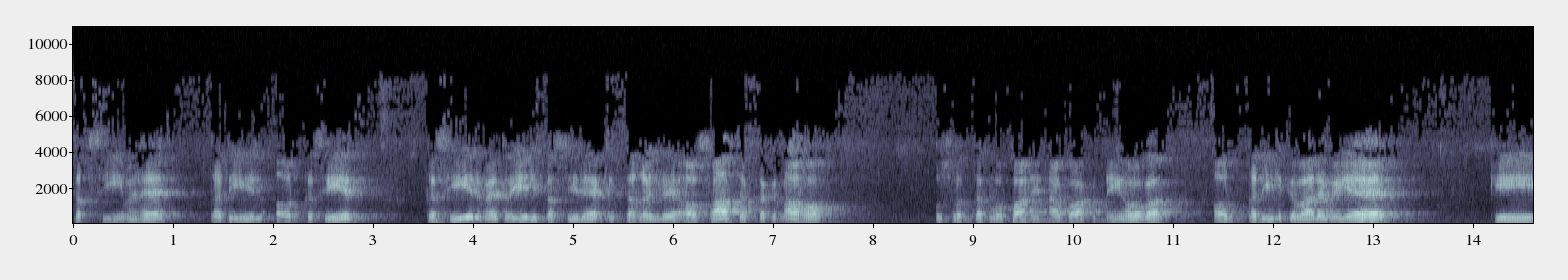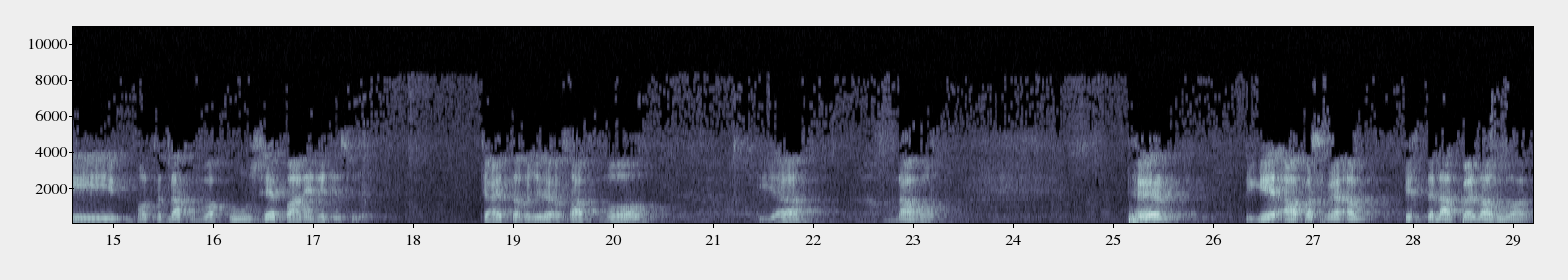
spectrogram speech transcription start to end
تقسیم ہے، قلیل اور کثیر۔ کثیر میں تو یہی تفصیل ہے کہ تغیر اور صاف جب تک نہ ہو، اس وقت تک وہ پانی ناپاک نہیں ہوگا۔ اور قلیل کے بارے میں یہ ہے کہ مطلق وقوع سے پانی نجس ہو جائے۔ چاہے تغیر اصاف ہو یا نہ ہو۔ پھر یہ آپس میں اب اختلاف پیدا ہوا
